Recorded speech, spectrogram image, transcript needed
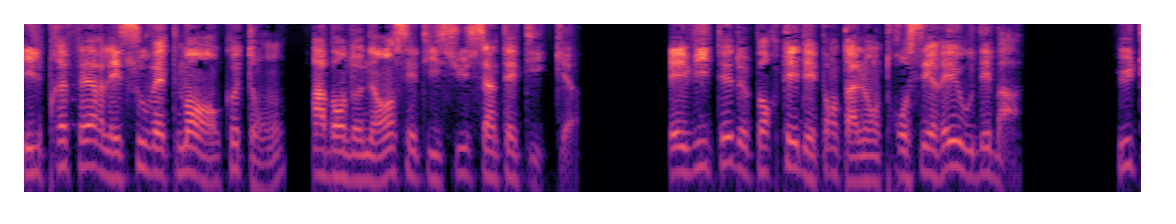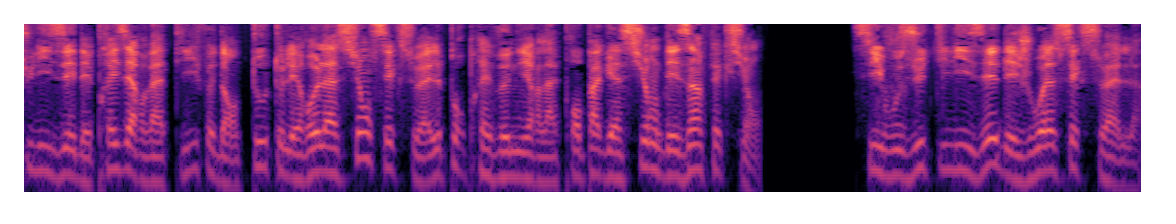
Ils préfèrent les sous-vêtements en coton, abandonnant ces tissus synthétiques. Évitez de porter des pantalons trop serrés ou des bas. Utilisez des préservatifs dans toutes les relations sexuelles pour prévenir la propagation des infections. Si vous utilisez des jouets sexuels,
